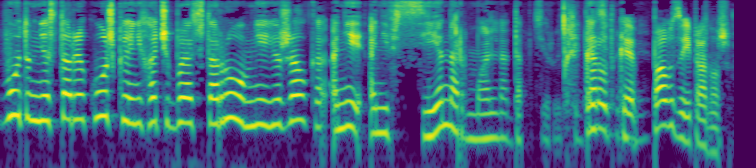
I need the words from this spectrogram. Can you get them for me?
вот у меня старая кошка, я не хочу брать второго, мне ее жалко. Они, они все нормально адаптируются. Короткая пауза и продолжим.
